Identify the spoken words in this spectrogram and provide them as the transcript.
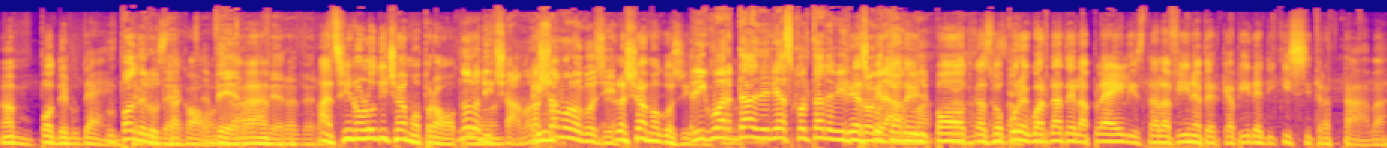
un po' deludente. Un po' deludente, cosa, è vero, è eh. vero, è vero. Anzi, non lo diciamo proprio. Non lo diciamo, Rima- lasciamolo così. Lasciamo così. riguardate, riascoltatevi il Riascoltatevi il podcast oppure guardate la playlist alla fine per capire di chi si trattava.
